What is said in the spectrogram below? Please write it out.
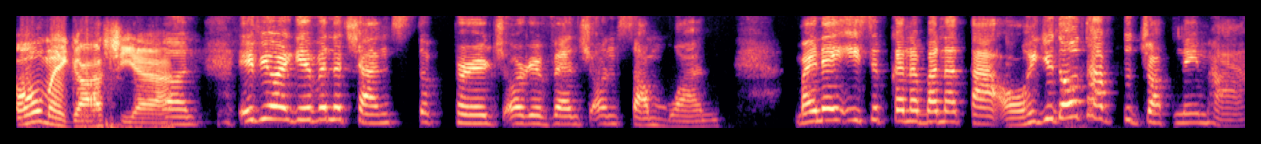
Oh my gosh, yeah. If you are given a chance to purge or revenge on someone, may naiisip ka na ba na tao? You don't have to drop name ha.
